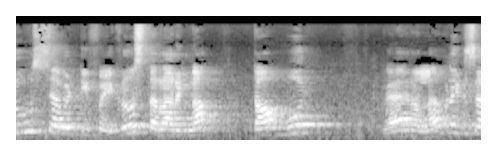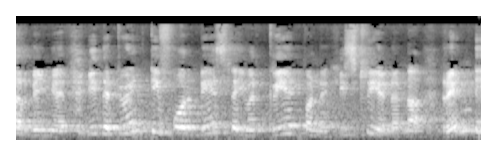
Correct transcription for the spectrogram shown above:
டூ செவன்டி ஃபைவ் க்ரோஸ் தர்றாருங்கன்னா டாப் மோர் வேற லெவலுக்கு சார் நீங்க. இந்த டுவெண்ட்டி ஃபோர் டேஸ்ல இவர் கிரியேட் பண்ண ஹிஸ்டரி என்னன்னா ரெண்டு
